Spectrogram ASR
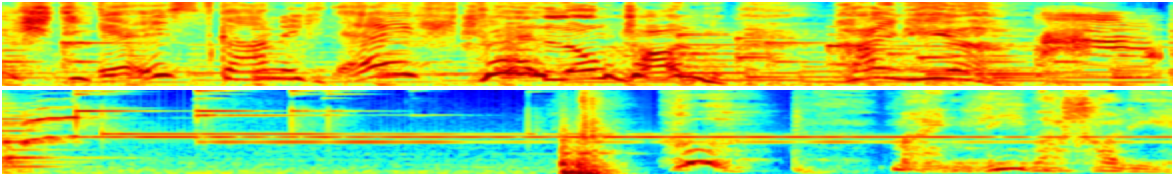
echt. Er ist gar nicht echt. Schnell, Long John. Rein hier. Puh, mein lieber Scholli.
